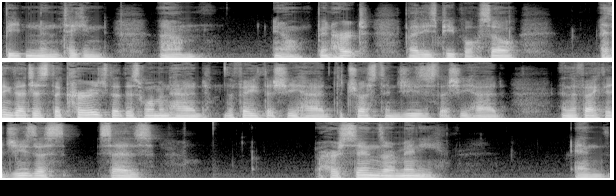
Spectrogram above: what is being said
beaten and taken, um, you know, been hurt by these people. So I think that just the courage that this woman had, the faith that she had, the trust in Jesus that she had, and the fact that Jesus says, her sins are many. And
